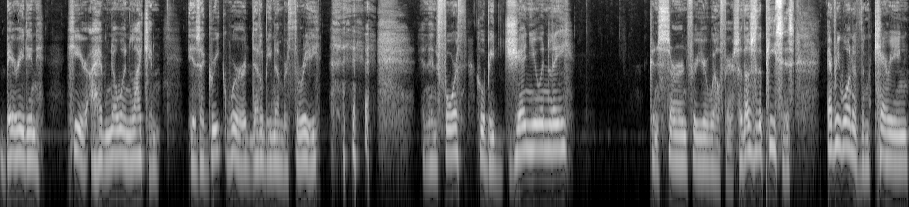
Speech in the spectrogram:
buried in here, I have no one like him, is a Greek word. That'll be number three. and then fourth, who'll be genuinely concerned for your welfare. So those are the pieces, every one of them carrying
